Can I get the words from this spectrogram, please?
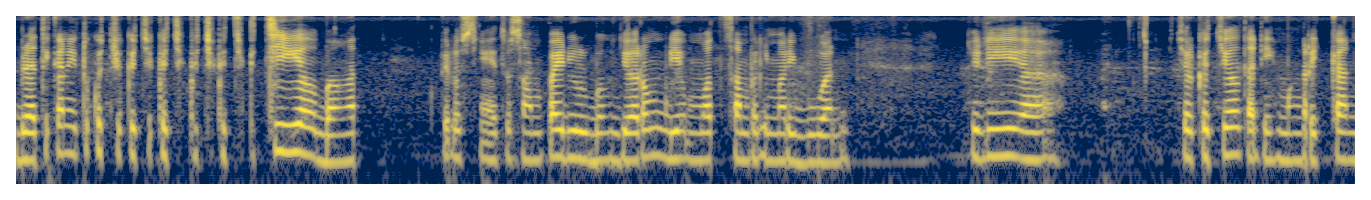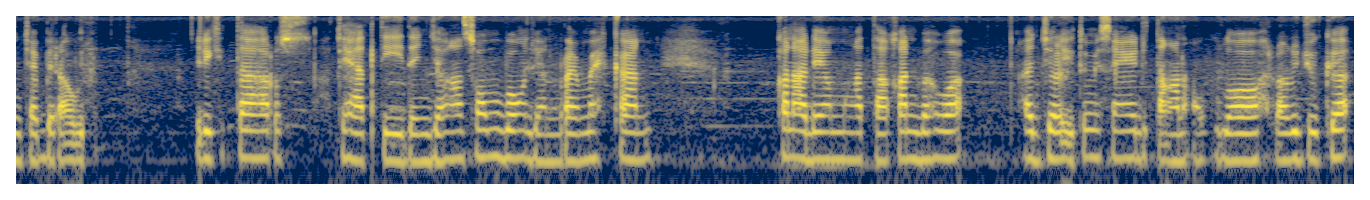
Berarti kan itu kecil kecil kecil kecil kecil kecil banget virusnya itu. Sampai di lubang jarum dia muat sampai lima ribuan. Jadi ya kecil-kecil tadi mengerikan cabai rawit. Jadi kita harus hati-hati dan jangan sombong jangan meremehkan. Kan ada yang mengatakan bahwa ajal itu misalnya di tangan Allah lalu juga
